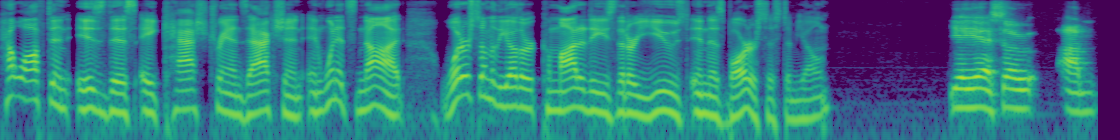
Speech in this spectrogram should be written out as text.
How often is this a cash transaction? And when it's not, what are some of the other commodities that are used in this barter system, Ioan? Yeah, yeah. So, um,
